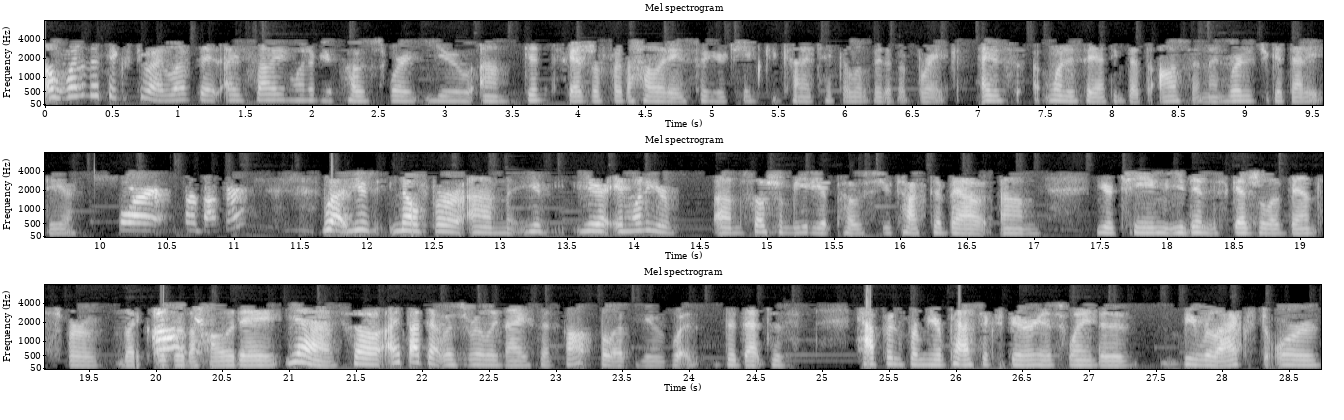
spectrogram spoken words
oh one of the things too I love that I saw in one of your posts where you um didn't schedule for the holidays so your team can kind of take a little bit of a break. I just want to say I think that's awesome. And where did you get that idea? For for Buffer. Well, you no for um you you in one of your um social media posts you talked about um your team you didn't schedule events for like Oh, over the yeah. holiday. Yeah, so I thought that was really nice and thoughtful of you. What, did that just happen from your past experience wanting to be relaxed or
